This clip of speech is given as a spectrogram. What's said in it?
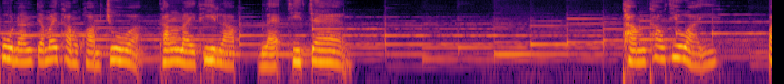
ผู้นั้นจะไม่ทำความชั่วทั้งในที่ลับและที่แจ้งทำเท่าที่ไหว ไป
